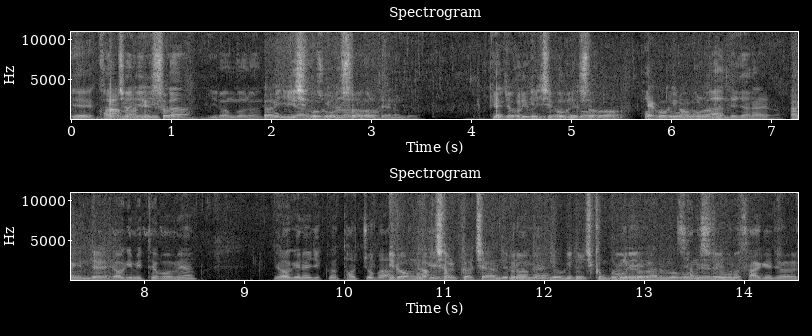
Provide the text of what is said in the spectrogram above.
예 건천이니까 이런 거는 그러니까 복귀하면서 20억 에서 올라가면 되는 거예요. 해죠. 그리고 지금 20억에서 100억이 폭도 얼마 안 넘어가는 되잖아요. 땅인데 여기 밑에 보면 여기는 지금 더 좁아. 1억 폭이. 낙찰가 제한드립니다. 그러면 여기도 지금 물 내려가는 거 상시적으로 보면은 사계절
